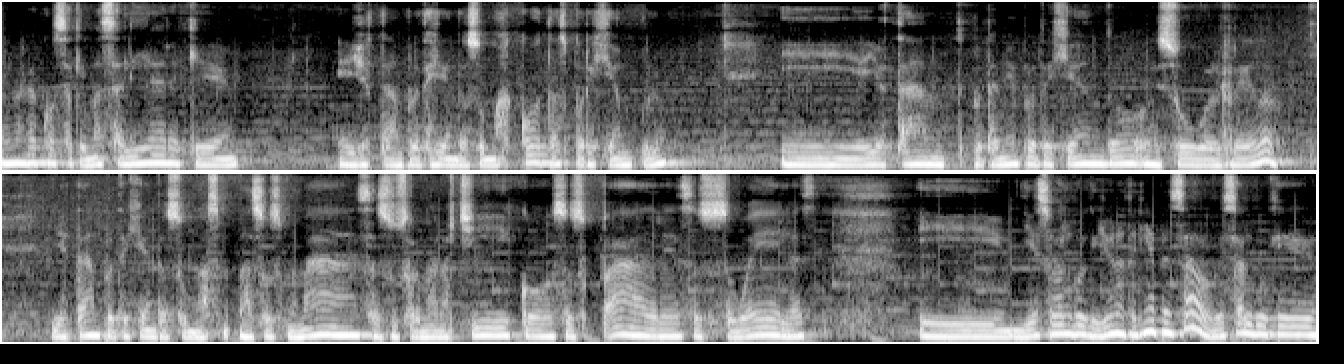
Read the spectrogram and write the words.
una las cosas que más salía era que ellos estaban protegiendo a sus mascotas, por ejemplo, y ellos estaban también protegiendo su alrededor y estaban protegiendo a, a, sus mamás, a sus hermanos chicos, a sus padres, a sus abuelas. Y, eso es algo que yo no tenía pensado, es algo que,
